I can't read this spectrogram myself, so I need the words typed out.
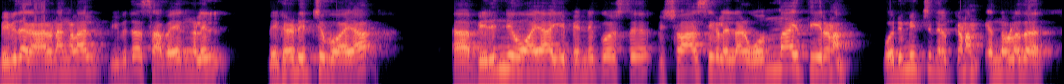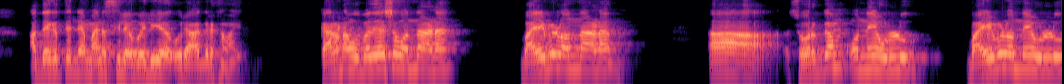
വിവിധ കാരണങ്ങളാൽ വിവിധ സമയങ്ങളിൽ വിഘടിച്ചു പോയ ആ, പിരിഞ്ഞുപോയ ഈ പെൻഡിക്കോസ്റ്റ് വിശ്വാസികളെല്ലാം ഒന്നായി തീരണം ഒരുമിച്ച് നിൽക്കണം എന്നുള്ളത് അദ്ദേഹത്തിന്റെ മനസ്സിലെ വലിയ ഒരു ആഗ്രഹമായിരുന്നു. കാരണം ഉപദേശം ഒന്നാണ് ബൈബിൾ ഒന്നാണ് സ്വർഗം ഒന്നേ ഉള്ളൂ ബൈബിൾ ഒന്നേ ഉള്ളൂ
